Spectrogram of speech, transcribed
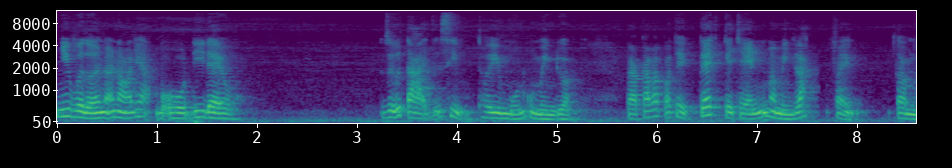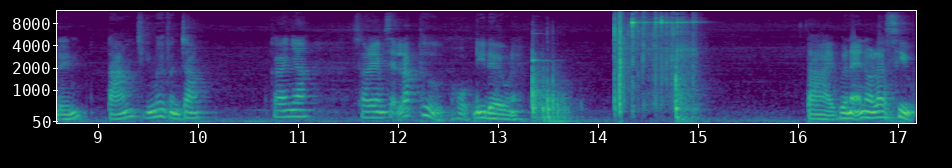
Như vừa rồi em đã nói đấy ạ, bộ hột đi đều, giữ tài giữ xỉu theo ý muốn của mình được. Và các bác có thể kết cái chén mà mình lắc phải tầm đến 8-90% các anh nhá. Sau đây em sẽ lắc thử hột đi đều này. Tài, vừa nãy nó là xỉu.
